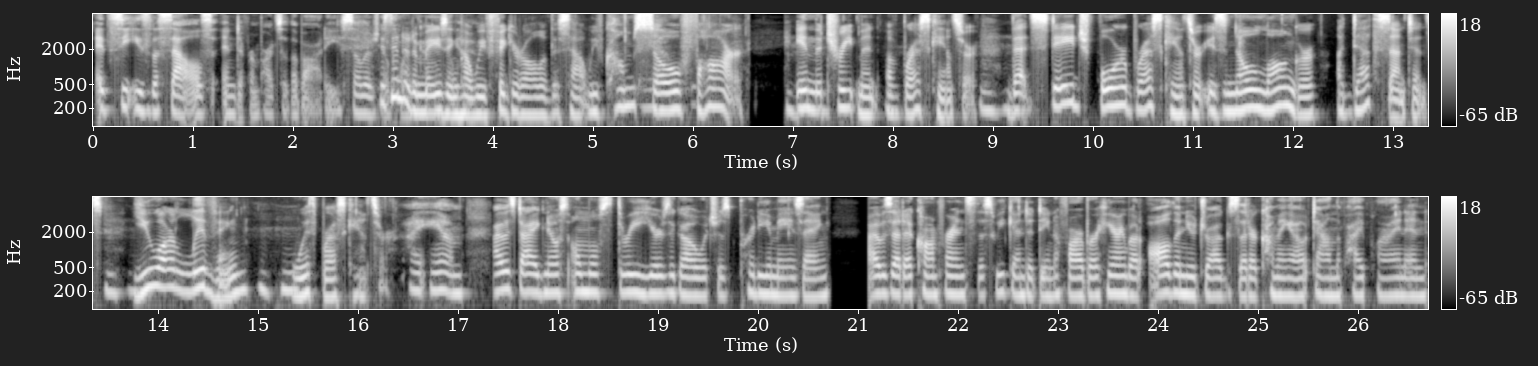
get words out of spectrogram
it sees the cells in different parts of the body. So there's Isn't point it amazing how we've figured all of this out? We've come so far in the treatment of breast cancer. Mhm. That stage four breast cancer is no longer a death sentence. Mhm. You are living Mhm. with breast cancer. I am. I was diagnosed almost three years ago, which is pretty amazing. I was at a conference this weekend at Dana Farber hearing about all the new drugs that are coming out down the pipeline. And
